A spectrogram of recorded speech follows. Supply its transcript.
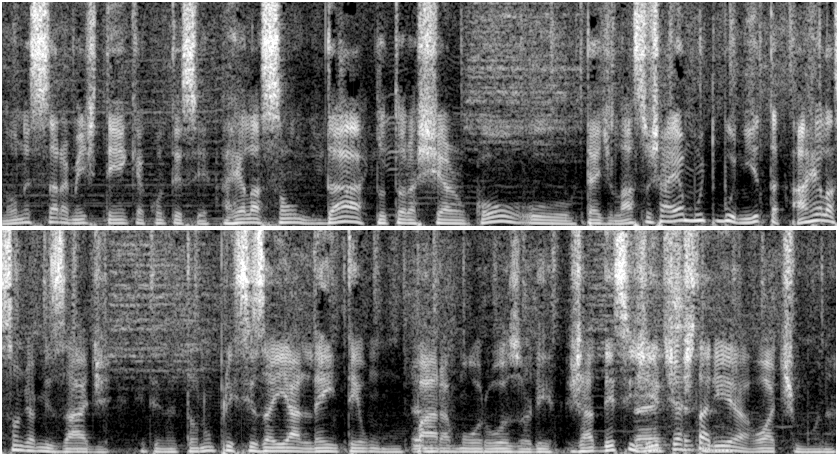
Não necessariamente tem que acontecer. A relação da doutora Sharon com o Ted Lasso já é muito bonita. A relação de amizade, entendeu? Então não precisa ir além, ter um par amoroso ali. Já desse É, jeito já estaria ótimo, né?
